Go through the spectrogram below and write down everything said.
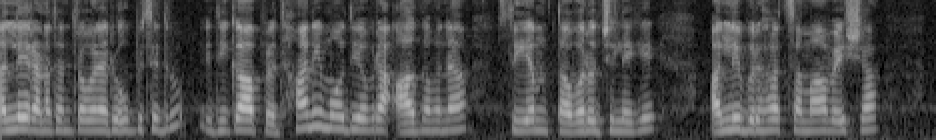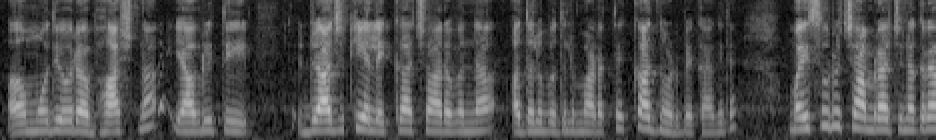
ಅಲ್ಲೇ ರಣತಂತ್ರವನ್ನು ರೂಪಿಸಿದ್ರು. ಇದೀಗ ಪ್ರಧಾನಿ ಮೋದಿಯವರ ಆಗಮನ ಸಿಎಂ ತವರು ಜಿಲ್ಲೆಗೆ ಅಲ್ಲಿ ಬೃಹತ್ ಸಮಾವೇಶ ಮೋದಿಯವರ ಭಾಷಣ ಯಾವ ರೀತಿ ರಾಜಕೀಯ ಲೆಕ್ಕಾಚಾರವನ್ನ ಅದಲು ಬದಲು ಮಾಡುತ್ತೆ, ಕಾದು ನೋಡಬೇಕಾಗಿದೆ. ಮೈಸೂರು ಚಾಮರಾಜನಗರ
